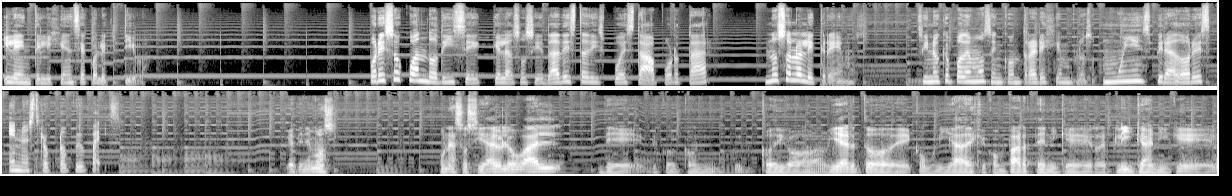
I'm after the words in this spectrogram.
y la inteligencia colectiva. Por eso cuando dice que la sociedad está dispuesta a aportar, no solo le creemos, sino que podemos encontrar ejemplos muy inspiradores en nuestro propio país. Que tenemos una sociedad global de, con código abierto, de comunidades que comparten y que replican y que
